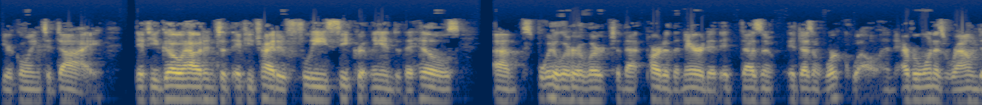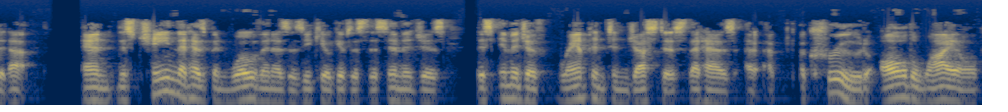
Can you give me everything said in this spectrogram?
you're going to die. If you go out into if you try to flee secretly into the hills, um, spoiler alert to that part of the narrative, it doesn't it doesn't work well, and everyone is rounded up. And this chain that has been woven, as Ezekiel gives us this image, is this image of rampant injustice that has accrued all the while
